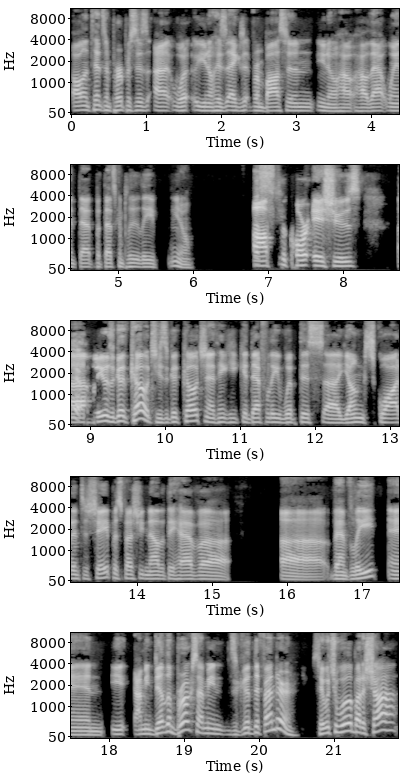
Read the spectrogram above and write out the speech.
all intents and purposes, uh, what you know, his exit from Boston, you know how how that went. That, but that's completely you know off the court issues. Uh, yeah. Uh, but he was a good coach. He's a good coach, and I think he could definitely whip this uh, young squad into shape, especially now that they have uh, uh, VanVleet and he, I mean Dillon Brooks. I mean, he's a good defender. Say what you will about a shot.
